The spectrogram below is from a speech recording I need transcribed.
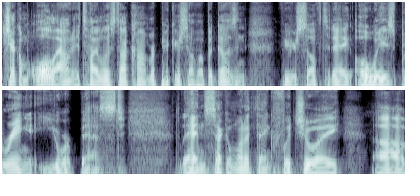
Check them all out at Titleist.com or pick yourself up a dozen for yourself today. Always bring your best. And second, want to thank FootJoy. Uh,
